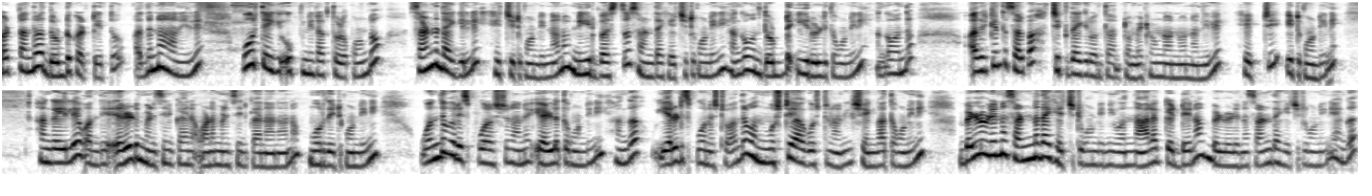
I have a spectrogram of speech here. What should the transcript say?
ಕಟ್ ಅಂದರೆ ದೊಡ್ಡ ಕಟ್ಟಿತ್ತು ಅದನ್ನು ನಾನಿಲ್ಲಿ ಪೂರ್ತಿಯಾಗಿ ಉಪ್ಪು ನೀರಾಗಿ ತೊಳ್ಕೊಂಡು ಸಣ್ಣದಾಗಿ ಇಲ್ಲಿ ಹೆಚ್ಚಿಟ್ಕೊಂಡಿನಿ ನಾನು, ನೀರು ಬಸ್ತು ಸಣ್ಣದಾಗಿ ಹೆಚ್ಚಿಟ್ಕೊಂಡಿನಿ, ಹಂಗೆ ಒಂದು ದೊಡ್ಡ ಈರುಳ್ಳಿ ತೊಗೊಂಡಿನಿ, ಹಂಗೆ ಒಂದು ಅದಕ್ಕಿಂತ ಸ್ವಲ್ಪ ಚಿಕ್ಕದಾಗಿರುವಂಥ ಟೊಮೆಟೊ ಹಣ್ಣನ್ನು ನಾನಿಲ್ಲಿ ಹೆಚ್ಚಿ ಇಟ್ಕೊಂಡಿನಿ. ಹಂಗೆ ಇಲ್ಲಿ ಒಂದು ಎರಡು ಮೆಣಸಿನ್ಕಾಯಿನ, ಒಣ ಮೆಣಸಿನ್ಕಾಯಿನ ನಾನು ಮುರಿದು ಇಟ್ಕೊಂಡಿನಿ. ಒಂದೂವರೆ ಸ್ಪೂನಷ್ಟು ನಾನು ಎಳ್ಳು ತೊಗೊಂಡಿನಿ. ಹಂಗೆ ಎರಡು ಸ್ಪೂನಷ್ಟು ಅಂದರೆ ಒಂದು ಮುಷ್ಟಿ ಆಗೋಷ್ಟು ನಾನು ಇಲ್ಲಿ ಶೇಂಗಾ ತೊಗೊಂಡಿನಿ. ಬೆಳ್ಳುಳ್ಳಿನ ಸಣ್ಣದಾಗಿ ಹೆಚ್ಚಿಟ್ಕೊಂಡಿನಿ, ಒಂದು ನಾಲ್ಕು ಗಡ್ಡೆನ ಬೆಳ್ಳುಳ್ಳಿನ ಸಣ್ಣದಾಗಿ ಹೆಚ್ಚಿಟ್ಕೊಂಡಿನಿ. ಹಂಗೆ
